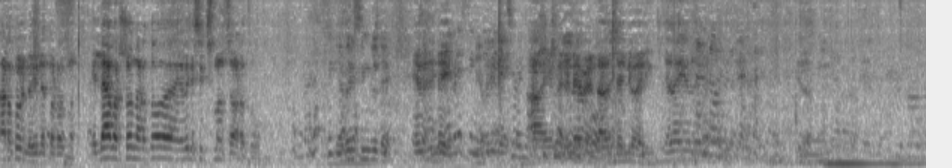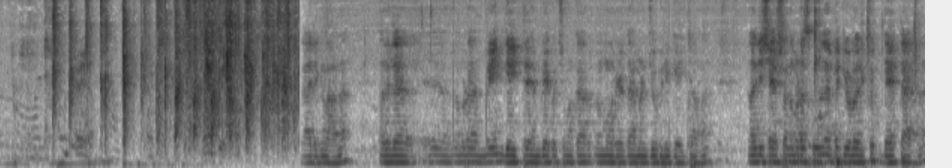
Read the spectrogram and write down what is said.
നടത്തുമല്ലോ ഇതിനെ തുടർന്ന്. എല്ലാ വർഷവും നടത്തുമോ എവരി സിക്സ് മന്ത്സ് നടത്തുമോ സിംഗിൾ ഡേ ആ എവറി ഡേ വേണ്ട അത് ശല്യമായിരിക്കും. ഏതായാലും ഇത്. കാര്യങ്ങളാണ്. അതിൽ നമ്മുടെ main gate M K Kochumakkar memorial diamond jubilee gate ആണ്. അതിനുശേഷം നമ്മുടെ സ്കൂളിനെ പറ്റിയുള്ള ഒരു ക്യൂബ് ഡേറ്റ ആണ്.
